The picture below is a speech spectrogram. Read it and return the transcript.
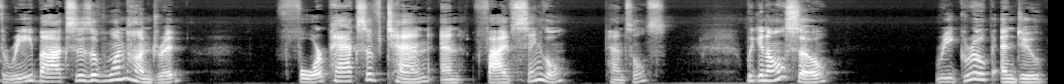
three boxes of 100, four packs of 10 and five single pencils. We can also regroup and do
